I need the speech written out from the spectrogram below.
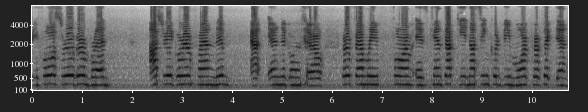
Before Thoroughbred, Ashleigh Griffen lived at Edgardale. Her family farm is Kentucky. Nothing could be more perfect than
